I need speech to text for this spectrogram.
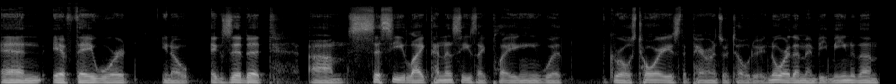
and if they were, you know, exhibit um, sissy-like tendencies, like playing with girls' toys, the parents were told to ignore them and be mean to them.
